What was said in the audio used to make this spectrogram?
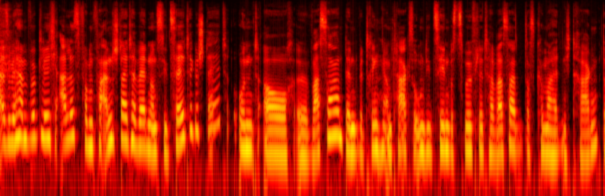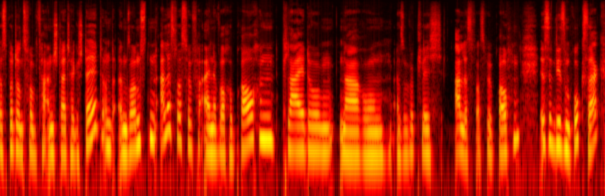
Also wir haben wirklich alles vom Veranstalter werden uns die Zelte gestellt und auch äh, Wasser, denn wir trinken am Tag so um die 10 bis 12 Liter Wasser. Das können wir halt nicht tragen. Das wird uns vom Veranstalter gestellt und ansonsten alles, was wir für eine Woche brauchen, Kleidung, Nahrung, also wirklich alles, was wir brauchen, ist in diesem Rucksack.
